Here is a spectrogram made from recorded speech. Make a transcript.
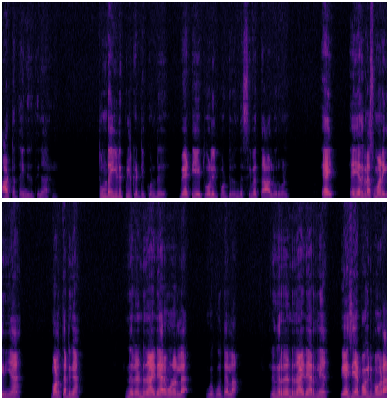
ஆட்டத்தை நிறுத்தினார்கள். துண்டை இடுப்பில் கட்டிக்கொண்டு வேட்டியை தோளில் போட்டிருந்த சிவத்த ஆள் ஒருவன் ஏய் ஏய் எதுக்குடா சும்மா நிற்கிறீங்க மோளை தட்டுங்க. இன்னும் ரெண்டு நாள் நேரம் கூட இல்லை உங்கள் கூத்தெல்லாம். இருக்கிற ரெண்டு நாள் நேரத்துலையும் பேசியே போயிட்டு போங்கடா.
